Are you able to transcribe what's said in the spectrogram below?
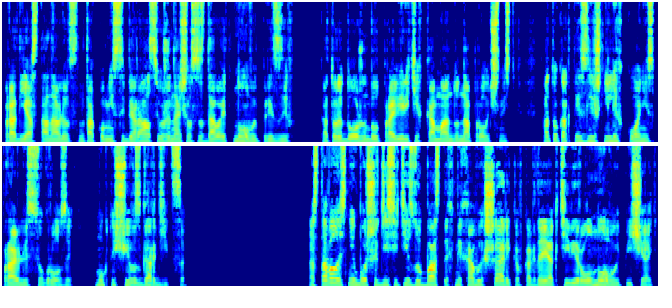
Правда, останавливаться на таком не собирался и уже начал создавать новый призыв, который должен был проверить их команду на прочность, а то как-то излишне легко они справились с угрозой. Могут еще и возгордиться. Оставалось не больше десяти зубастых меховых шариков, когда я активировал новую печать,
